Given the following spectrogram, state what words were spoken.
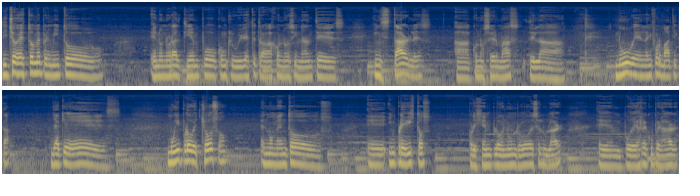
Dicho esto, me permito, en honor al tiempo, concluir este trabajo, no sin antes instarles a conocer más de la nube en la informática, ya que es muy provechoso en momentos eh, imprevistos, por ejemplo en un robo de celular, eh, podés recuperar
